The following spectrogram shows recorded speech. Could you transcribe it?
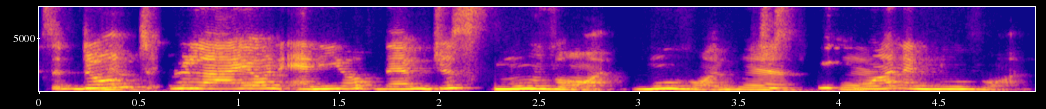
so don't yeah. rely on any of them just move on move on yeah. just pick yeah. one and move on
